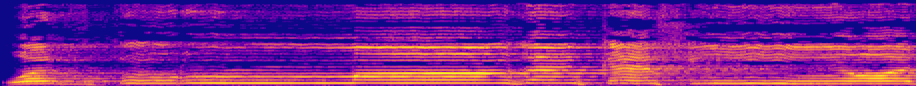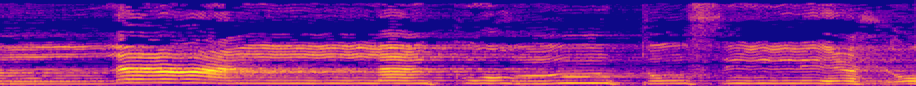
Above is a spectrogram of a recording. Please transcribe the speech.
واذكروا الله كثيرا لعلكم تفلحون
